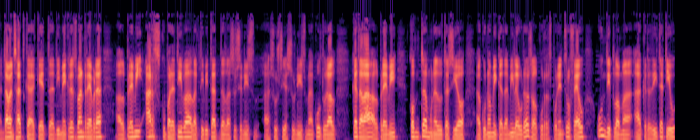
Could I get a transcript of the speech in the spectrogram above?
ens ha avançat que aquest dimecres van rebre el Premi Arts Cooperativa a l'activitat de l'associacionisme associacionisme cultural català. El premi compta amb una dotació econòmica de 1.000 euros, el corresponent trofeu, un diploma acreditatiu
